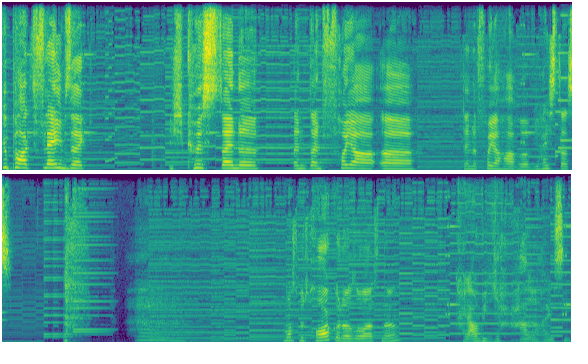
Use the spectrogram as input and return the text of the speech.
gepackt, Flamesack. Ich küsse deine, dein, dein Feuer, äh, deine Feuerhaare. Wie heißt das? Was mit Hawk oder sowas, ne? Keine Ahnung, wie die Haare heißen.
